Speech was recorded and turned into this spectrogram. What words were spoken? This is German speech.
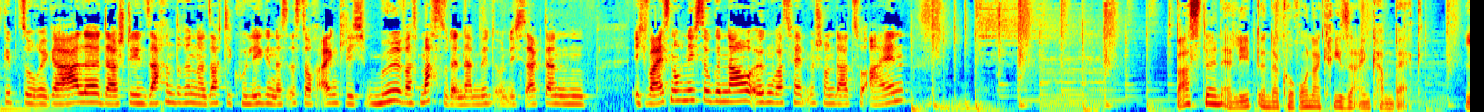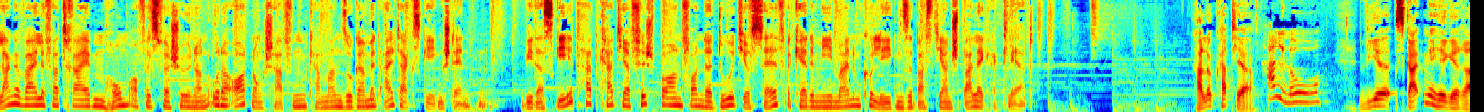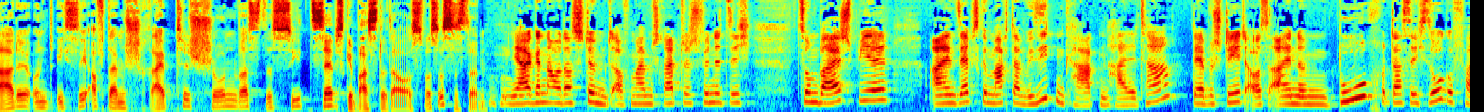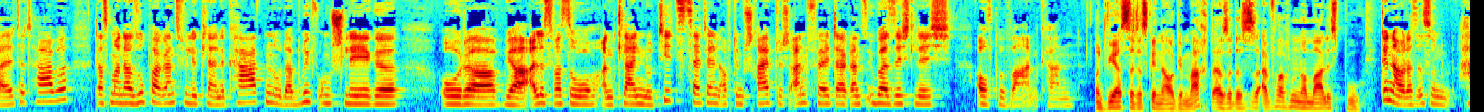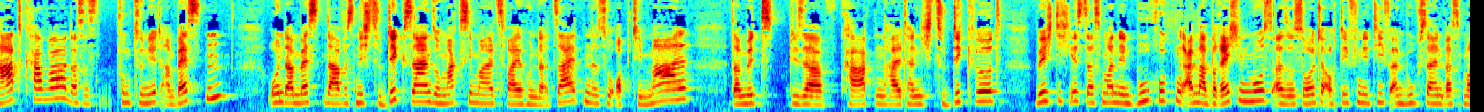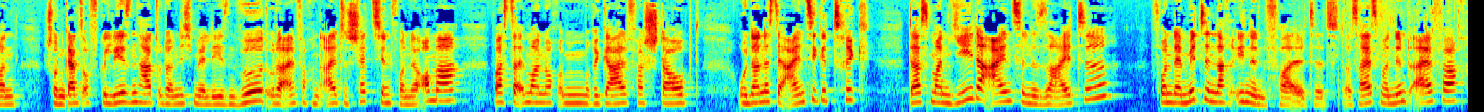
Es gibt so Regale, da stehen Sachen drin, dann sagt die Kollegin, das ist doch eigentlich Müll, was machst du denn damit? Und ich sage dann, ich weiß noch nicht so genau, irgendwas fällt mir schon dazu ein. Basteln erlebt in der Corona-Krise ein Comeback. Langeweile vertreiben, Homeoffice verschönern oder Ordnung schaffen kann man sogar mit Alltagsgegenständen. Wie das geht, hat Katja Fischborn von der Do-It-Yourself Academy meinem Kollegen Sebastian Spalleck erklärt. Hallo Katja. Hallo. Wir skypen mir hier gerade und ich sehe auf deinem Schreibtisch schon was, das sieht selbst gebastelt aus. Was ist es denn? Ja, genau, das stimmt. Auf meinem Schreibtisch findet sich zum Beispiel ein selbstgemachter Visitenkartenhalter. Der besteht aus einem Buch, das ich so gefaltet habe, dass man da super ganz viele kleine Karten oder Briefumschläge oder ja, alles, was so an kleinen Notizzetteln auf dem Schreibtisch anfällt, da ganz übersichtlich aufbewahren kann. Und wie hast du das genau gemacht? Also das ist einfach ein normales Buch. Genau, das ist so ein Hardcover, das ist, funktioniert am besten. Und am besten darf es nicht zu dick sein, so maximal 200 Seiten ist so optimal damit dieser Kartenhalter nicht zu dick wird. Wichtig ist, dass man den Buchrücken einmal brechen muss. Also es sollte auch definitiv ein Buch sein, was man schon ganz oft gelesen hat oder nicht mehr lesen wird oder einfach ein altes Schätzchen von der Oma, was da immer noch im Regal verstaubt. Und dann ist der einzige Trick, dass man jede einzelne Seite von der Mitte nach innen faltet. Das heißt, man nimmt einfach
